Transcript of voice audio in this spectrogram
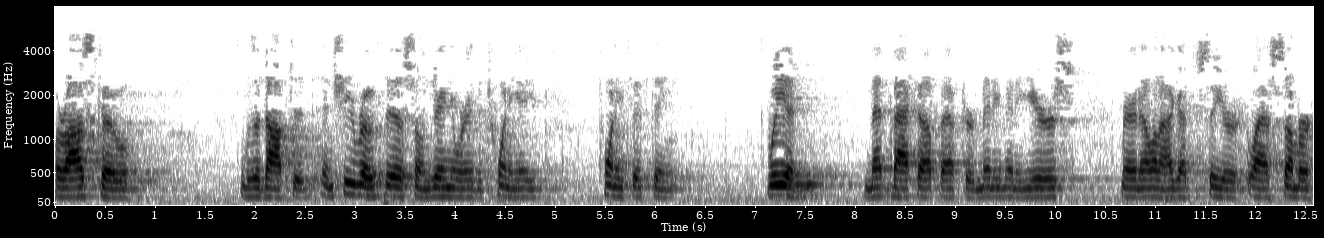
Orozco, was adopted, and she wrote this on January the 28th, 2015. We had met back up after many, many years. Marinelle and I got to see her last summer.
